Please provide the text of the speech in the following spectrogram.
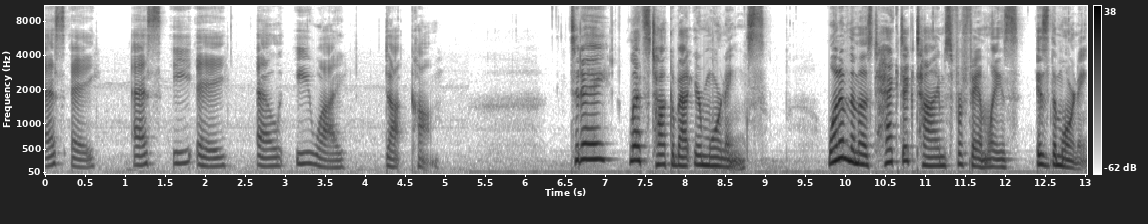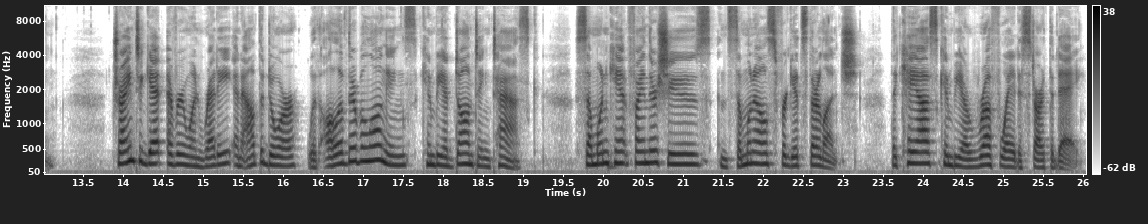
S A S E A L E Y dot com. Today, let's talk about your mornings. One of the most hectic times for families is the morning. Trying to get everyone ready and out the door with all of their belongings can be a daunting task. Someone can't find their shoes, and someone else forgets their lunch. The chaos can be a rough way to start the day.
